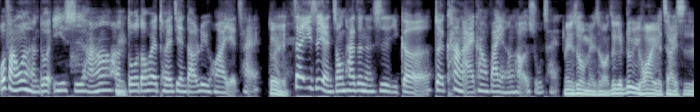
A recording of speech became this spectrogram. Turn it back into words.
我访问很多医师，好像很多都会推荐到绿花野菜。嗯、对，在医师眼中，它真的是一个对抗癌、抗发炎很好的蔬菜。没错，没错，这个绿花野菜是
